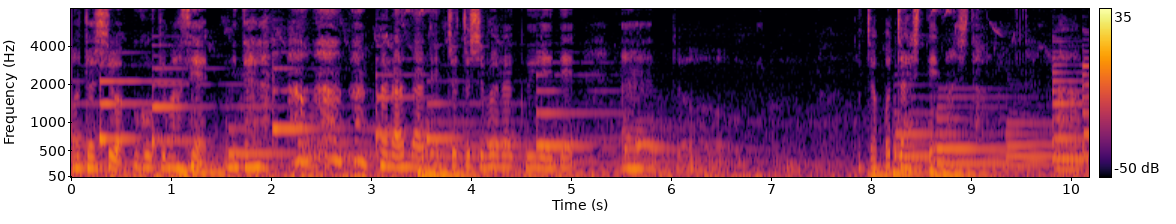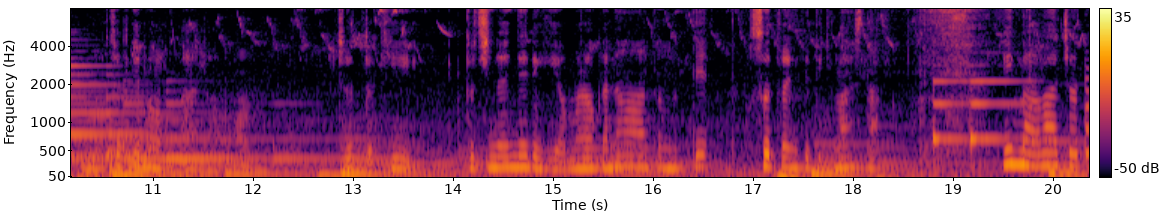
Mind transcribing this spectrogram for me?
私は動けませんみたいな 体でちょっとしばらく家で、えー、っとこちゃこちゃしてましたあもうそれでもあのちょっと気土地のエネルギーをもらおうかなと思って外に出てきました。今はちょっと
